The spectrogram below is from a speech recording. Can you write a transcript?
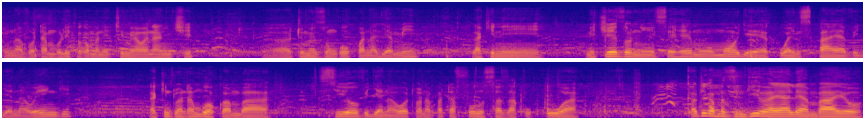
tunavyotambulika kama ni timu ya wananchi. Uh, tumezungukwa na jamii, lakini michezo ni sehemu moja ya kuwa inspire vijana wengi, lakini tunatambua kwamba sio vijana wote wanapata fursa za kukua katika mazingira yale ambayo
